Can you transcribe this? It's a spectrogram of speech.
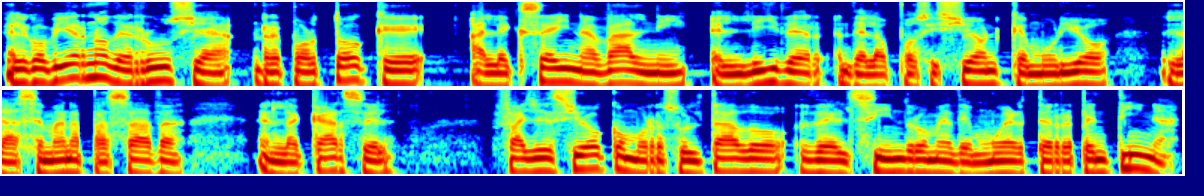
El gobierno de Rusia reportó que Alexei Navalny, el líder de la oposición que murió la semana pasada en la cárcel, falleció como resultado del síndrome de muerte repentina.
